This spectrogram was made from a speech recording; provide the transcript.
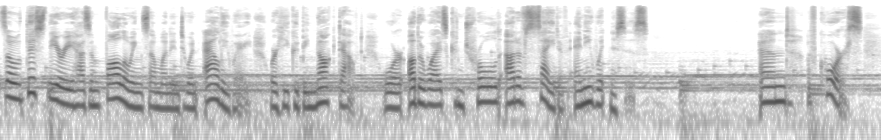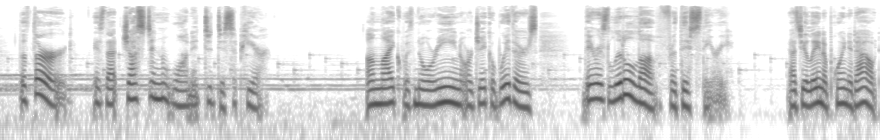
So, this theory has him following someone into an alleyway where he could be knocked out or otherwise controlled out of sight of any witnesses. And, of course, the third is that Justin wanted to disappear. Unlike with Noreen or Jacob Withers, there is little love for this theory. As Yelena pointed out,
